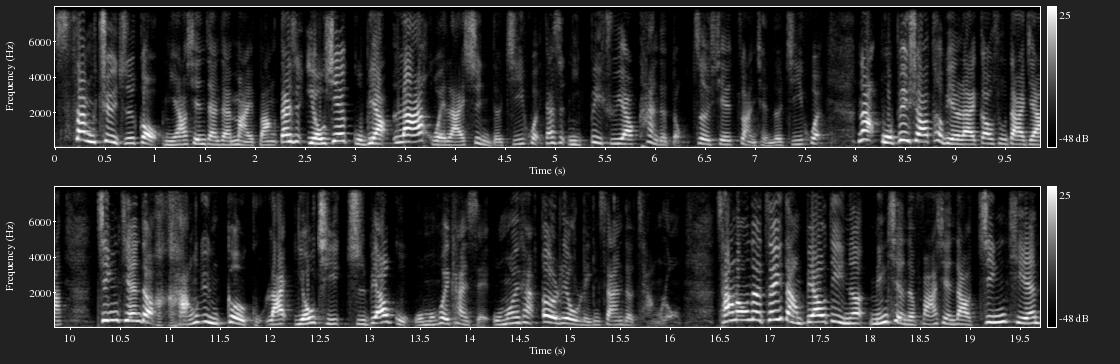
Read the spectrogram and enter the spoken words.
上去之后，你要先站在卖方，但是有些股票拉回来是你的机会，但是你必须要看得懂这些赚钱的机会。那我必须要特别来告诉大家，今天的航运个股来，尤其指标股，我们会看谁？我们会看二六零三的长龙。长龙的这一档标的呢，明显的发现到今天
